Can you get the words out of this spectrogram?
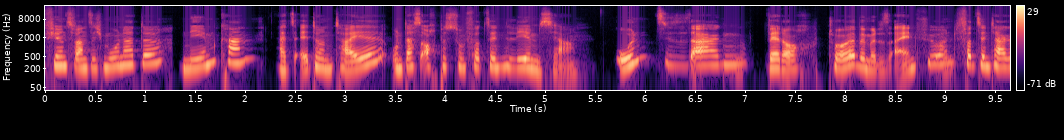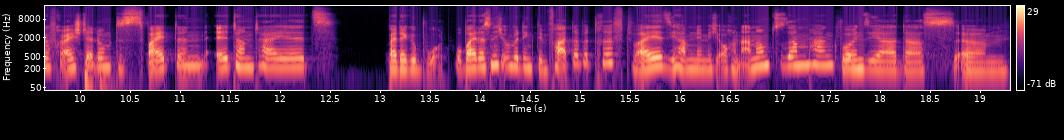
24 Monate nehmen kann als Elternteil und das auch bis zum 14. Lebensjahr. Und sie sagen, wäre doch toll, wenn wir das einführen, 14 Tage Freistellung des zweiten Elternteils bei der Geburt. Wobei das nicht unbedingt den Vater betrifft, weil sie haben nämlich auch in anderem Zusammenhang, wollen sie ja das, ähm,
